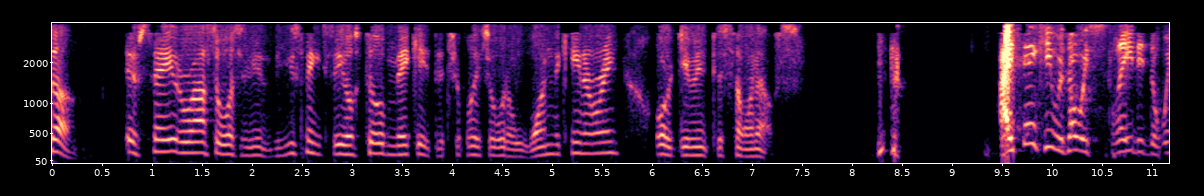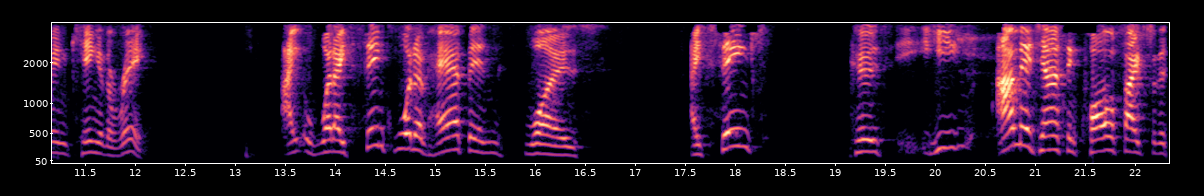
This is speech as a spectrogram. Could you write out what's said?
So, if say the roster wasn't, do you think he'll still make it that Triple H would have won the King of the Ring or given it to someone else? I think he was always slated to win King of the Ring. I what I think would have happened was, I think, because he Ahmed Johnson qualified for the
